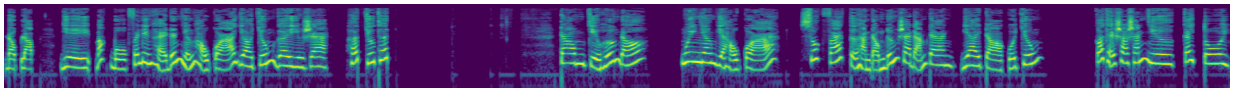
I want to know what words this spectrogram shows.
độc lập vì bắt buộc phải liên hệ đến những hậu quả do chúng gây ra. Hết chú thích. Trong chiều hướng đó, nguyên nhân và hậu quả xuất phát từ hành động đứng ra đảm đang vai trò của chúng. Có thể so sánh như cái tôi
